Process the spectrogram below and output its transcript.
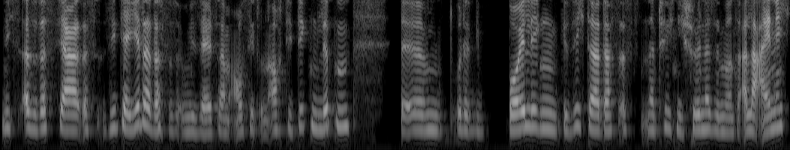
nichts, also das ist ja, das sieht ja jeder, dass es das irgendwie seltsam aussieht und auch die dicken Lippen ähm, oder die beuligen Gesichter, das ist natürlich nicht schön, da sind wir uns alle einig.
